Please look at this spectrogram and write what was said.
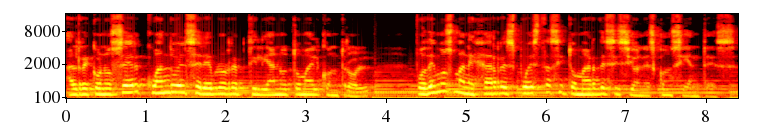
Al reconocer cuándo el cerebro reptiliano toma el control, podemos manejar respuestas y tomar decisiones conscientes.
